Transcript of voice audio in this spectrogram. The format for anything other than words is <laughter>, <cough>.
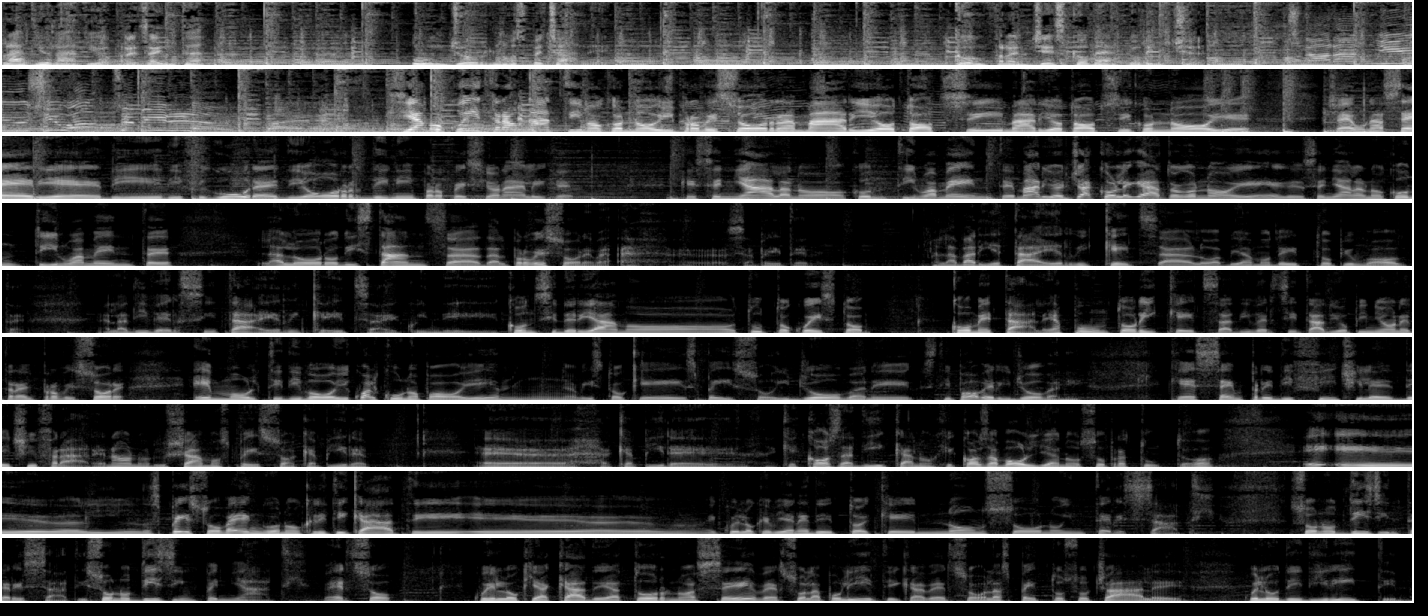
Radio Radio presenta Un giorno speciale con Francesco Vergovic. Siamo qui tra un attimo con noi il professor Mario Tozzi, Mario Tozzi con noi e c'è una serie di, di figure, di ordini professionali che, che, segnalano continuamente, Mario è già collegato con noi, eh, segnalano continuamente la loro distanza dal professore, ma eh, sapete, la varietà e ricchezza, lo abbiamo detto più volte, la diversità e ricchezza e quindi consideriamo tutto questo come tale, appunto ricchezza, diversità di opinione tra il professore e molti di voi. Qualcuno poi, mm, visto che spesso i giovani, questi poveri giovani, che è sempre difficile decifrare, no? non riusciamo spesso a capire eh, capire che cosa dicano, che cosa vogliano soprattutto. E, e, spesso vengono criticati e, e, quello che viene detto è che non sono interessati, sono disinteressati, sono disimpegnati verso quello che accade attorno a sé, verso la politica, verso l'aspetto sociale, quello dei diritti.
